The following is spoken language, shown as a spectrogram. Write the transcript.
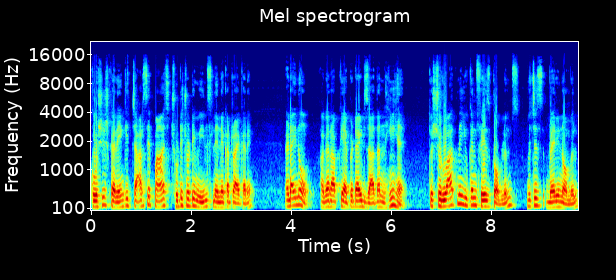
कोशिश करें कि चार से पाँच छोटी छोटी मील्स लेने का ट्राई करें। एंड आई नो अगर आपकी एपेटाइट ज़्यादा नहीं है तो शुरुआत में you can face problems which is very normal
